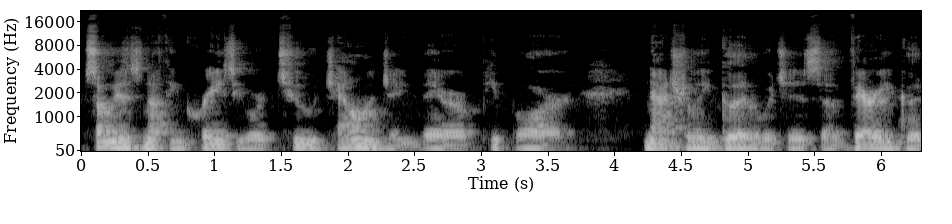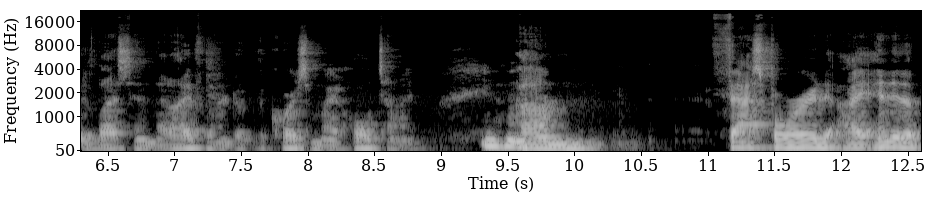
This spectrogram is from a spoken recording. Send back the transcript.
as long as it's nothing crazy or too challenging there people are naturally good which is a very good lesson that i've learned over the course of my whole time. Mm-hmm. um, fast forward i ended up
